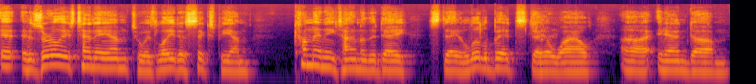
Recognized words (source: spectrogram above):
as early as 10 a.m. to as late as 6 p.m. Come any time of the day. Stay a little bit. Stay a while, uh, and um,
